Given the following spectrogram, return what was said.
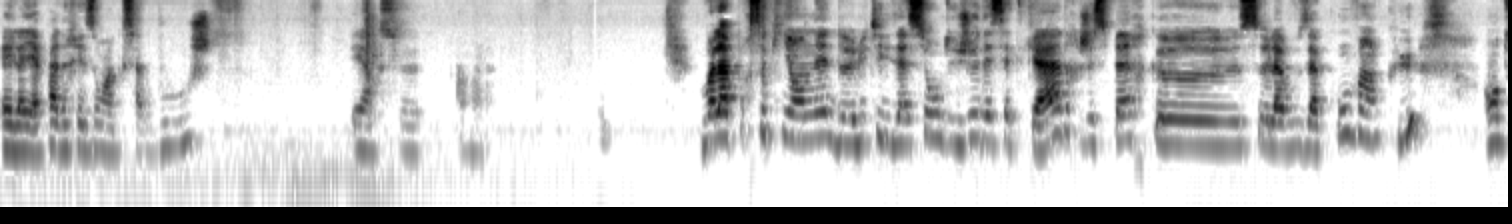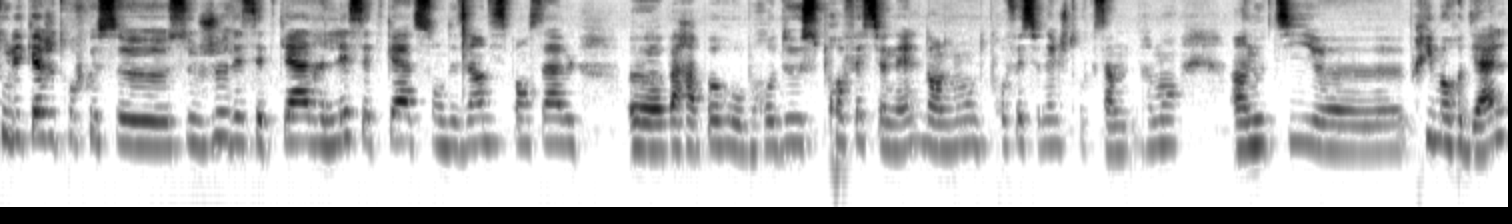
Et là, il n'y a pas de raison à que ça bouge. Et à que ce... Ah, voilà. Voilà pour ce qui en est de l'utilisation du jeu des sept cadres. J'espère que cela vous a convaincu. En tous les cas, je trouve que ce, jeu des sept cadres, les sept cadres sont des indispensables euh, par rapport aux brodeuses professionnelles. Dans le monde professionnel, je trouve que c'est vraiment un outil euh, primordial,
